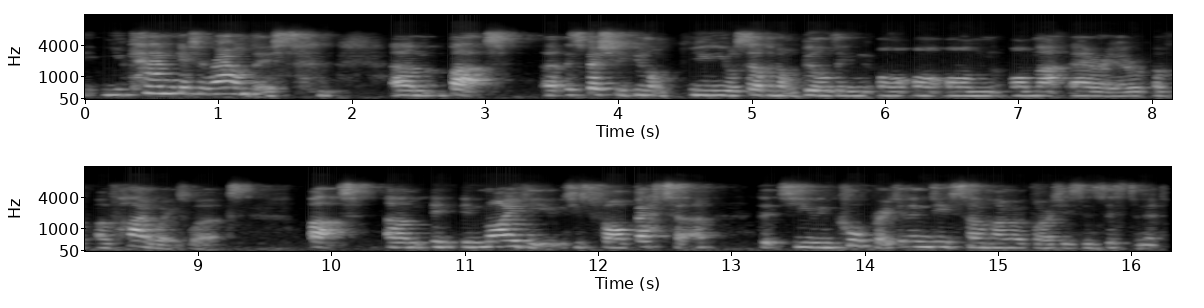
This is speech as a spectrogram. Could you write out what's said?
you can get around this, um, but uh, especially if you're not you yourself are not building on on, on that area of, of highways works. But um, in, in my view, it is far better that you incorporate, and indeed some highway authorities insist on it,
